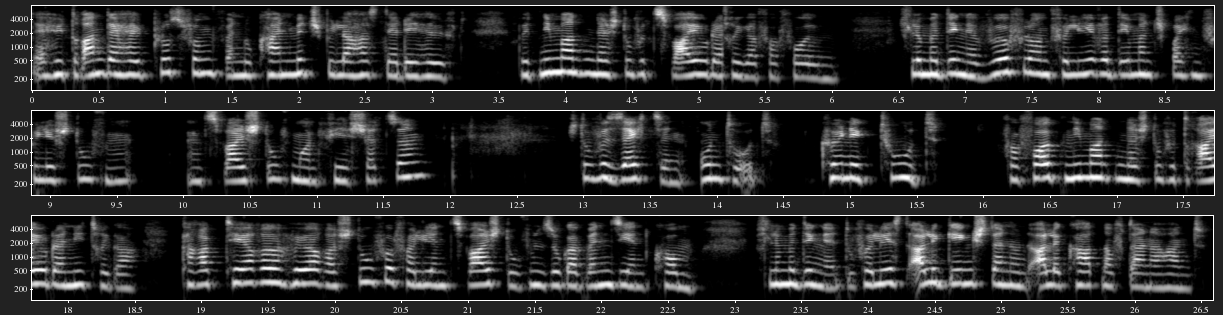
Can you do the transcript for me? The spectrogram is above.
Der Hydrant erhält plus 5, wenn du keinen Mitspieler hast, der dir hilft. Wird niemanden der Stufe 2 oder niedriger verfolgen. Schlimme Dinge, würfle und verliere dementsprechend viele Stufen. In zwei Stufen und vier Schätze. Stufe 16, Untot. König Tut. Verfolgt niemanden der Stufe 3 oder niedriger. Charaktere höherer Stufe verlieren zwei Stufen, sogar wenn sie entkommen. Schlimme Dinge. Du verlierst alle Gegenstände und alle Karten auf deiner Hand.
